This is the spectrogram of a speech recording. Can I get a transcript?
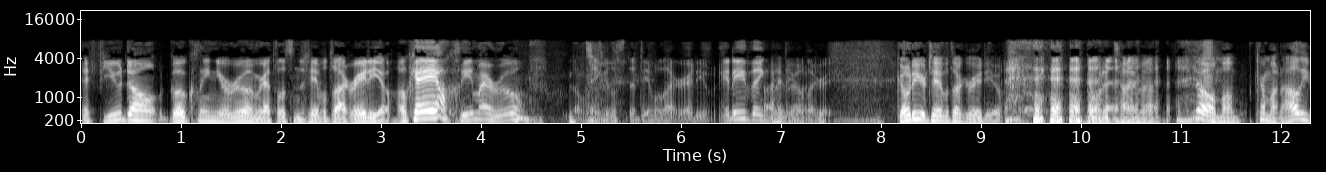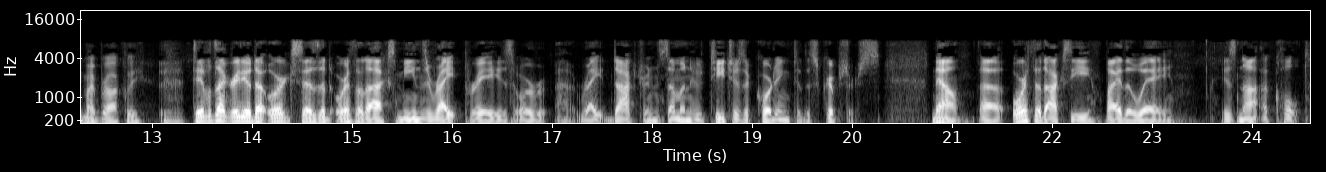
If you don't go clean your room, you're gonna have to listen to Table Talk Radio. Okay, I'll clean my room. Don't make me listen to Table Talk Radio. Anything but Table. Talk Radio. Go to your table talk radio. Going to timeout. No, mom, come on. I'll eat my broccoli. TableTalkRadio.org says that orthodox means right praise or uh, right doctrine, someone who teaches according to the scriptures. Now, uh, orthodoxy, by the way, is not a cult.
